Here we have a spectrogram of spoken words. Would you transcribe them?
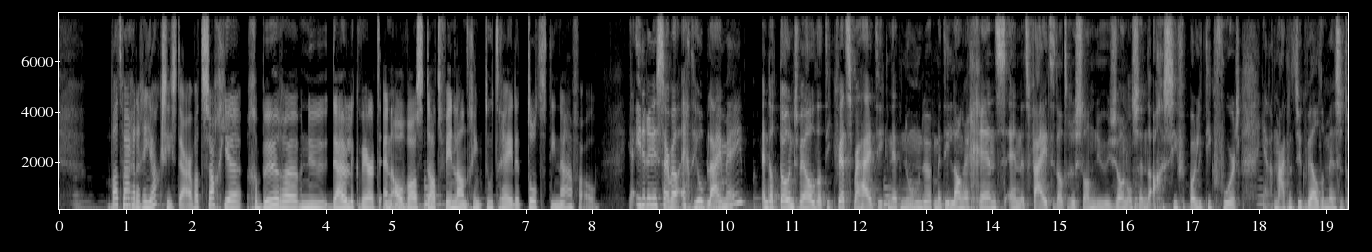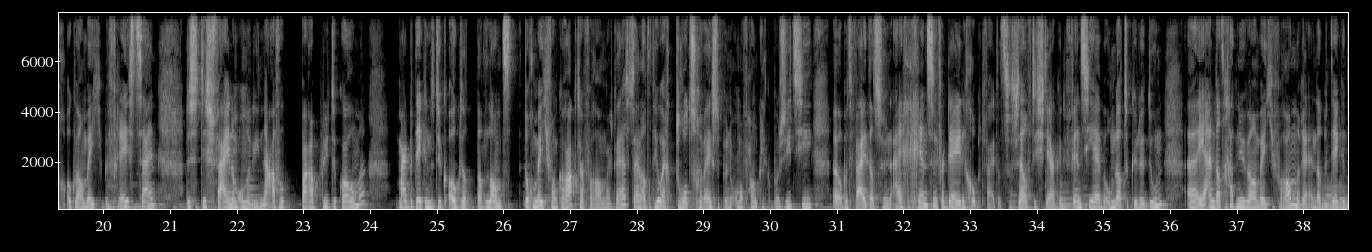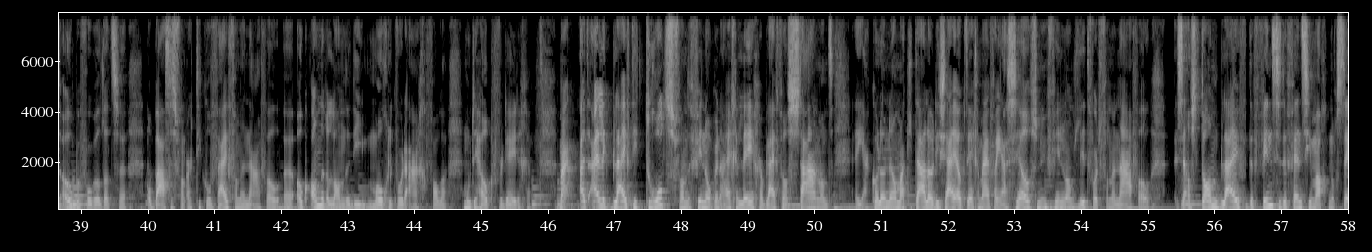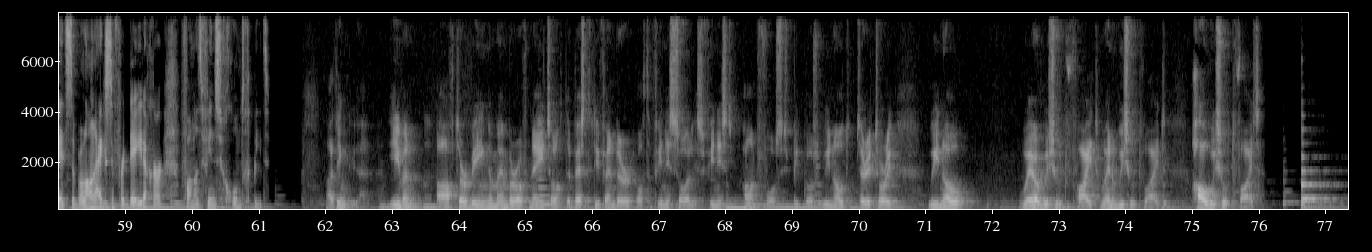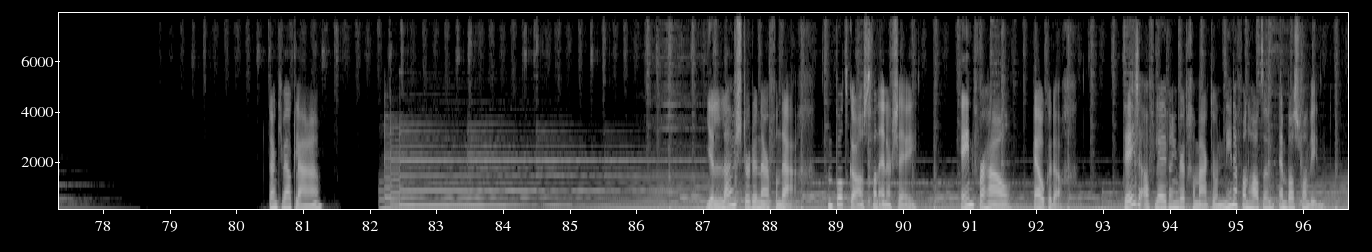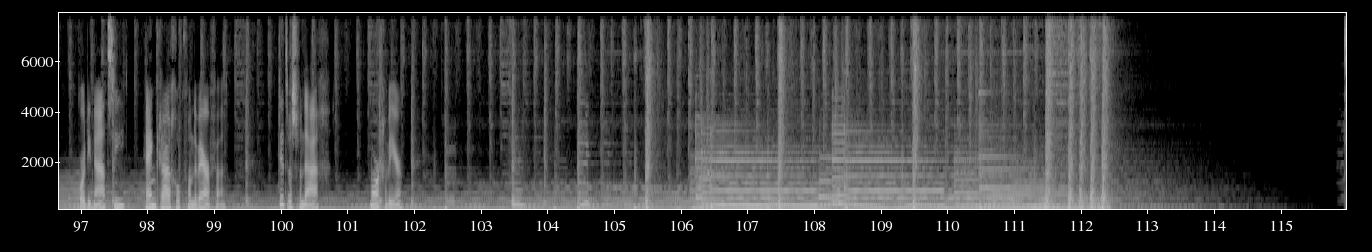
Wat waren de reacties daar? Wat zag je gebeuren nu duidelijk werd en al was dat Finland ging toetreden tot die NAVO? Ja, iedereen is daar wel echt heel blij mee. En dat toont wel dat die kwetsbaarheid die ik net noemde, met die lange grens en het feit dat Rusland nu zo'n ontzettend agressieve politiek voert, ja, dat maakt natuurlijk wel dat mensen toch ook wel een beetje bevreesd zijn. Dus het is fijn om onder die NAVO-paraplu te komen. Maar het betekent natuurlijk ook dat dat land toch een beetje van karakter verandert. Hè? Ze zijn altijd heel erg trots geweest op hun onafhankelijke positie. Uh, op het feit dat ze hun eigen grenzen verdedigen. Op het feit dat ze zelf die sterke defensie hebben om dat te kunnen doen. Uh, ja, en dat gaat nu wel een beetje veranderen. En dat betekent ook bijvoorbeeld dat ze op basis van artikel 5 van de NAVO uh, ook andere landen die mogelijk worden aangevallen moeten helpen verdedigen. Maar uiteindelijk blijft die trots van de Finnen op hun eigen leger blijft wel staan. Want ja, kolonel Makitalo die zei ook tegen mij van ja, zelfs nu Finland lid wordt van de NAVO, zelfs dan blijft de Finse defensiemacht nog steeds de belangrijkste verdediger van het Finse grondgebied. I think even after being a member of NATO, the best defender of the Finnish soil is Finnish armed forces because we know the territory, we know where we should fight, when we should fight, how we should fight. Dankjewel, Clara. Je luisterde naar vandaag, een podcast van NRC. Eén verhaal, elke dag. Deze aflevering werd gemaakt door Nina van Hatten en Bas van Win. Coördinatie Henk Ruigrok van de Werven. Dit was vandaag. Morgen weer.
